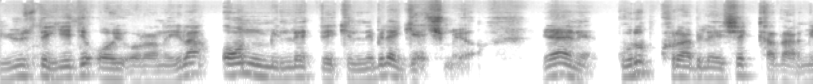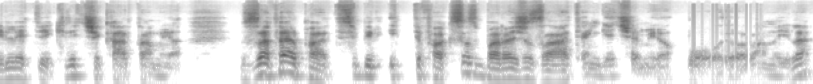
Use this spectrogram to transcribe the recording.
yüzde yedi oy oranıyla 10 milletvekilini bile geçmiyor. Yani grup kurabilecek kadar milletvekili çıkartamıyor. Zafer Partisi bir ittifaksız barajı zaten geçemiyor bu oy oranıyla.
